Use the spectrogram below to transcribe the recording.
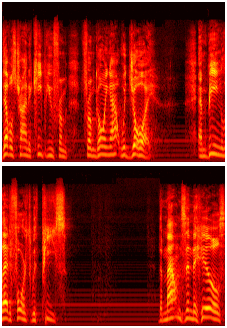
Devil's trying to keep you from, from going out with joy and being led forth with peace. The mountains and the hills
